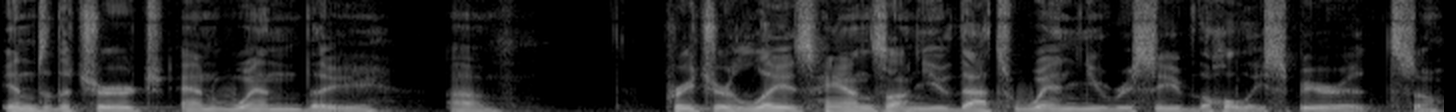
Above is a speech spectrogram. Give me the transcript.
into the church, and when the um, preacher lays hands on you, that's when you receive the Holy Spirit. So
